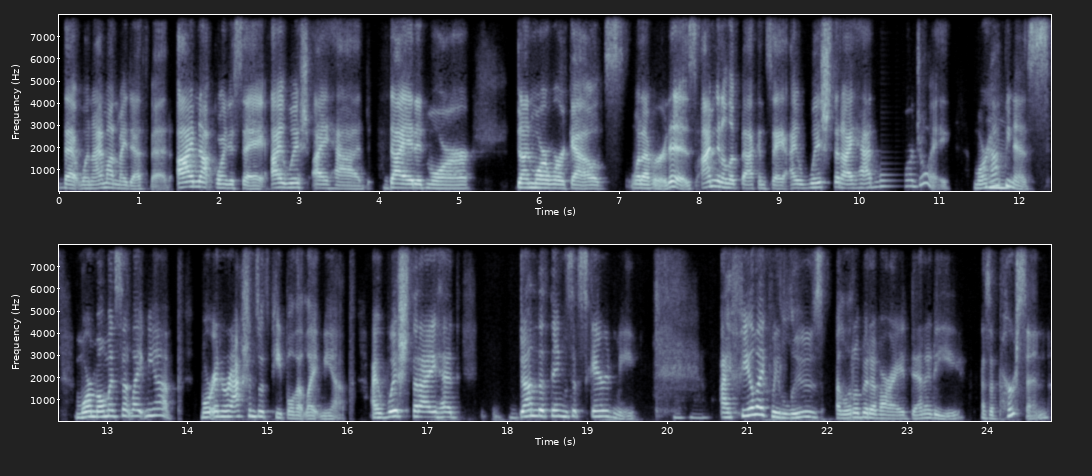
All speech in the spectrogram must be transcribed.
that when I'm on my deathbed, I'm not going to say, I wish I had dieted more, done more workouts, whatever it is, I'm going to look back and say, I wish that I had more joy, more mm-hmm. happiness, more moments that light me up, more interactions with people that light me up. I wish that I had done the things that scared me. Mm-hmm. I feel like we lose a little bit of our identity as a person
